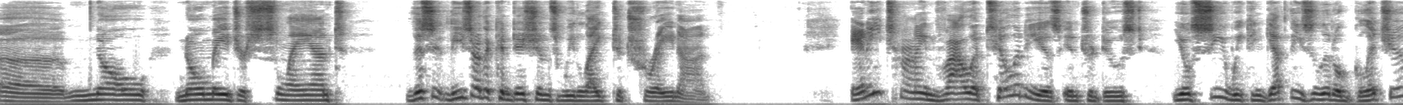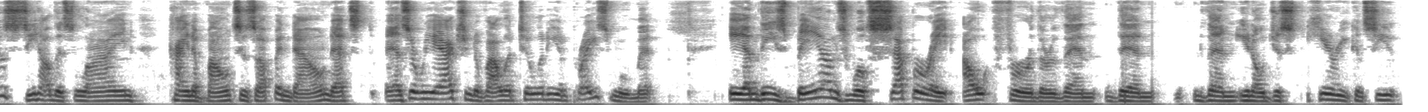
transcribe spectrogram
uh, no, no major slant. This, is these are the conditions we like to trade on. Anytime volatility is introduced, you'll see we can get these little glitches. See how this line kind of bounces up and down? That's as a reaction to volatility and price movement. And these bands will separate out further than than than you know just here you can see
